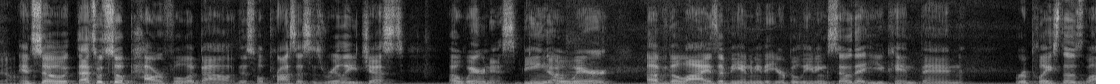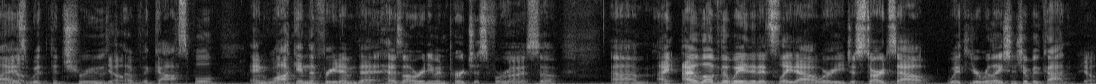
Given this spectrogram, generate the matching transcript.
Yeah. and so that's what's so powerful about this whole process is really just awareness being Yeah. aware of the lies of the enemy that you're believing so that you can then replace those lies Yep. with the truth Yep. of the gospel and walk in the freedom that has already been purchased for you so um, I, I love the way that it's laid out where he just starts out with your relationship with god Yeah.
